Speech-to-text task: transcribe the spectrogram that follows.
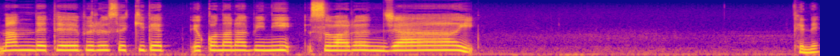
なんでテーブル席で横並びに座るんじゃーい。ってね。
